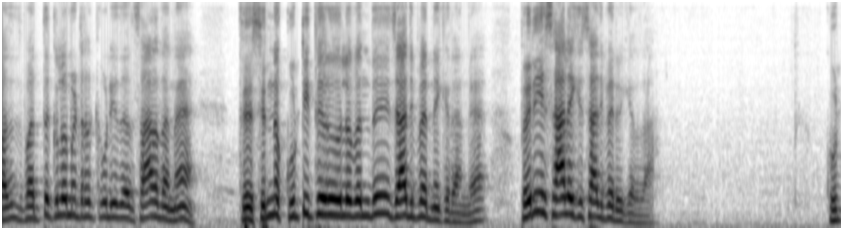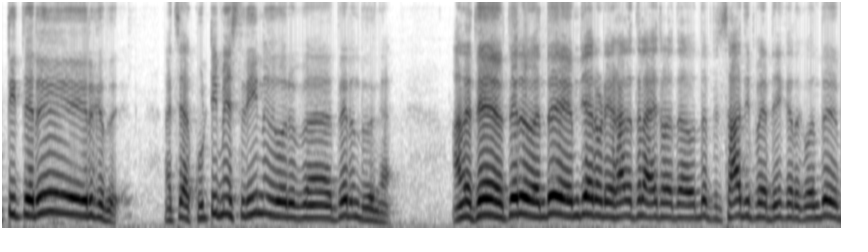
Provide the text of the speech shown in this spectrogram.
பத்து பத்து கிலோமீட்டர் கூடியது அது சாலை தானே? சின்ன குட்டி தெருவில் வந்து ஜாதி பேர் நிற்கிறாங்க பெரிய சாலைக்கு சாதி பேர் வைக்கிறதா? குட்டி தெரு இருக்குது. ஆச்சா குட்டி மேஸ்திரின்னு ஒரு தெரு இருந்ததுங்க. அந்த தெ தெரு வந்து எம்ஜிஆருடைய காலத்தில் ஆயிரத்தி தொள்ளாயிரத்தி வந்து சாதி பேர் நீக்கிறதுக்கு வந்து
